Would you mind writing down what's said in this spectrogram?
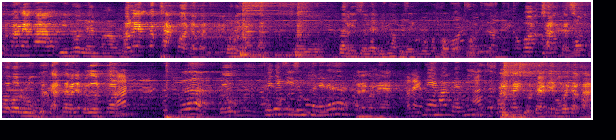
คนมาแรงเมากินท่องเล่นเมาเขาเรียกกับชักก้อนเดียวกันก็เลยยังกันโอ้ ตอนนี้เสือได้เป็นท่องไปใช้ขบวนมาขอบอกทอนเลยพร้อมฉันกับส้มพอบรูคือกันแต่ไม่ได้ไปเอิญก่อนฮะเออเอ้เป็นยังสี่สมุนเด้ออะไรก่อนแม่ตอนไหนแม่มักแบบนี้มันใช้ชุดแบบนี้ผมว่าจะผ่าน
